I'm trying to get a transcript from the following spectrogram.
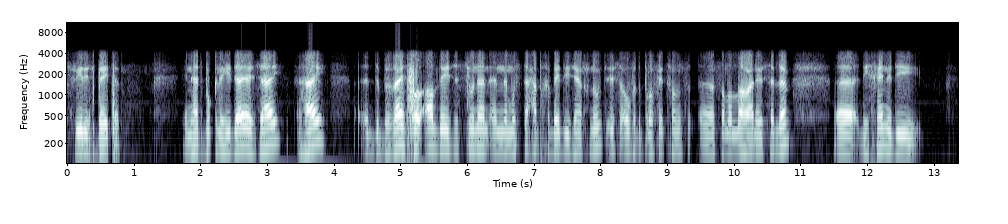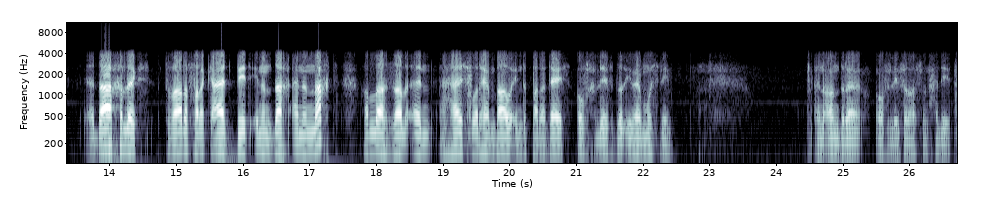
vier is beter. In het boek Al-Hidayah zei hij de bewijs voor al deze sunan en mustahab gebed die zijn genoemd is over de profeet van uh, sallallahu alayhi wasallam. Uh, diegene die uh, dagelijks 12 rak'at bidt in een dag en een nacht. Allah zal een huis voor hem bouwen in de paradijs. Overgeleverd door imam moslim een andere overlevering van hadith.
